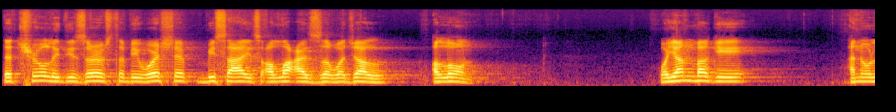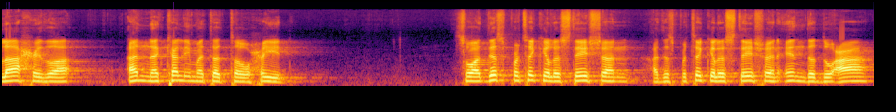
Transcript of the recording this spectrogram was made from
that truly deserves to be worshipped besides Allah Azza wa Jal alone. وينبغي أن نلاحظ أن كلمة التوحيد so at this particular station, at this particular station in the dua,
